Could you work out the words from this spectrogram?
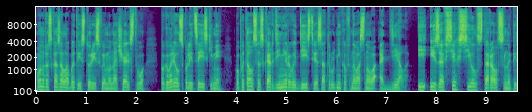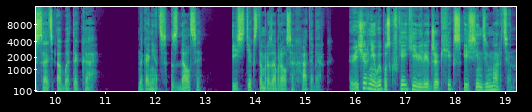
Он рассказал об этой истории своему начальству, поговорил с полицейскими, попытался скоординировать действия сотрудников новостного отдела и изо всех сил старался написать об ЭТК. Наконец, сдался и с текстом разобрался Хаттеберг. Вечерний выпуск в Кейке вели Джек Хикс и Синди Мартин.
